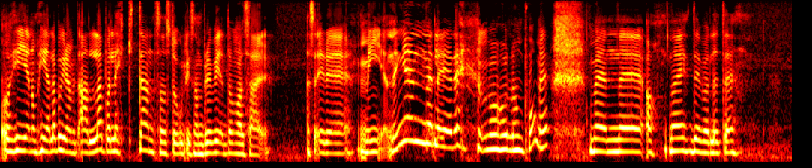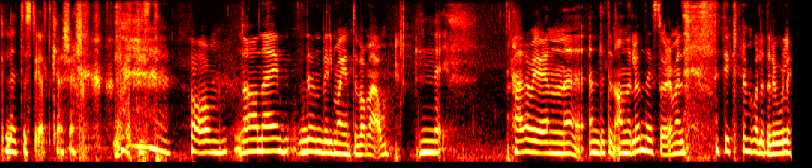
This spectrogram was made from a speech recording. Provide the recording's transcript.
Och genom hela programmet, alla på läktaren som stod liksom bredvid, de var så här, Alltså är det meningen eller är det, vad håller hon på med? Men eh, ja, nej, det var lite, lite stelt kanske. Faktiskt. Ja, ja, nej, den vill man ju inte vara med om. Nej. Här har vi en, en liten annorlunda historia, men jag tyckte den var lite rolig.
